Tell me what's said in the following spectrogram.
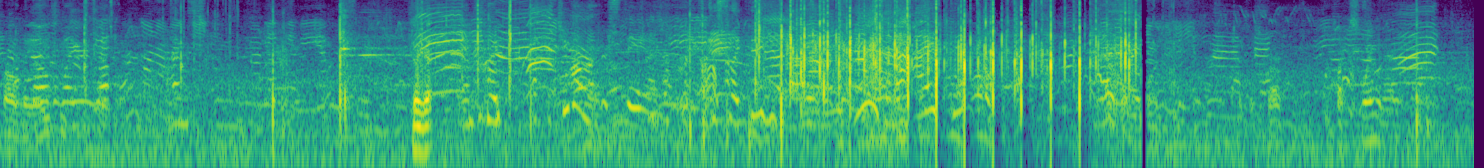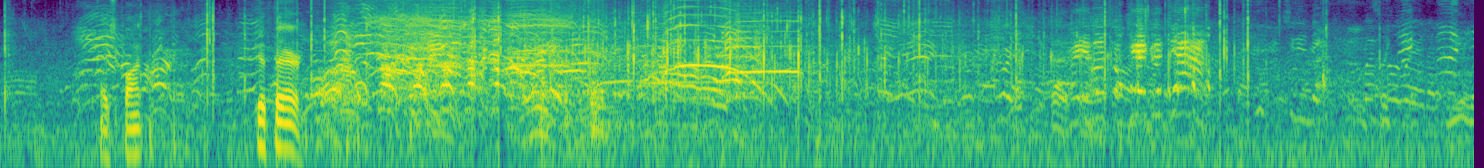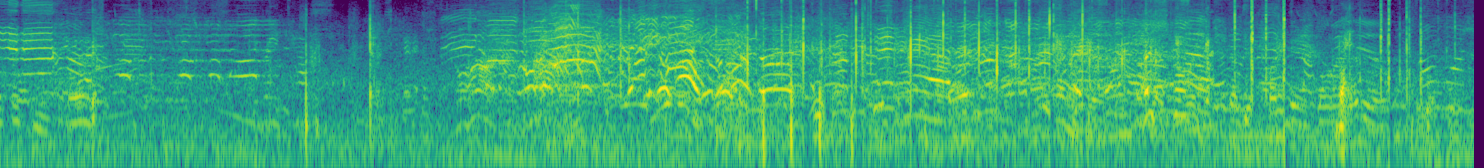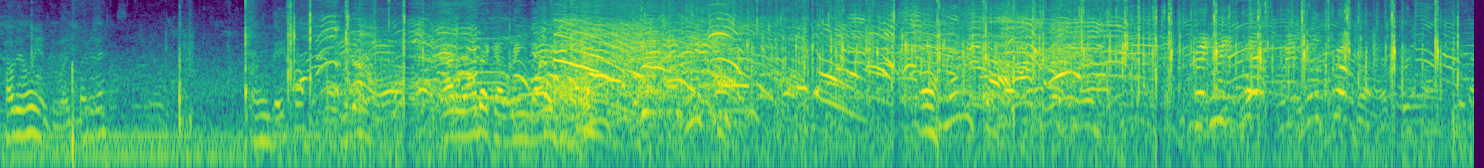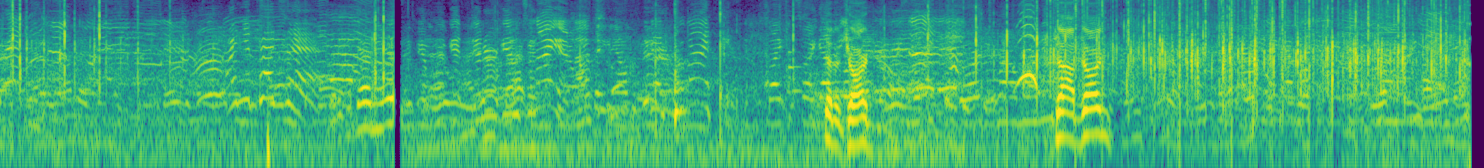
Probably easy. wires up. I'm screaming. Take it. And I'm but you don't understand. Just like they have got it in the news, and I did. Like swinging at it. Nice punt. Get there. How the Aliens do they play today? Ilion baseball? Adirondack got rained out. When you catch that? We'll get dinner again tonight. I'll have to go to dinner tonight. So I- so I Get it, Jordan. go to George. Good job, Jordan.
